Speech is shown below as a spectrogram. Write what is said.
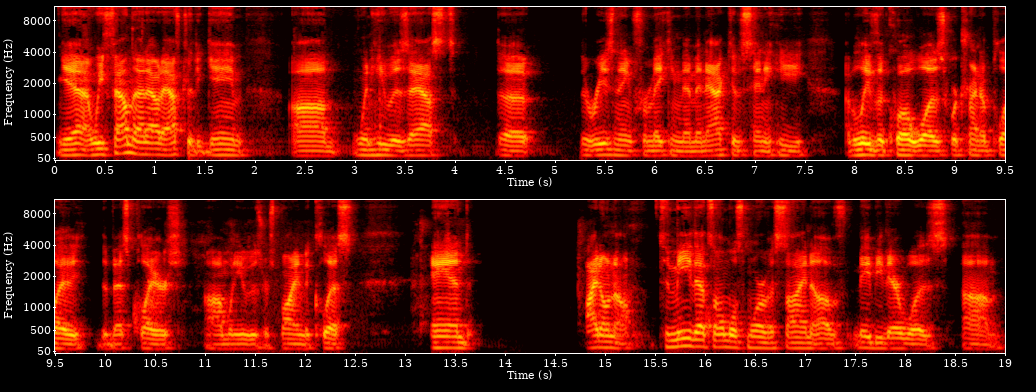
Yeah, we found that out after the game um, when he was asked the the reasoning for making them inactive, saying he, I believe the quote was, "We're trying to play the best players." Um, when he was responding to Klis, and I don't know. To me, that's almost more of a sign of maybe there was um,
